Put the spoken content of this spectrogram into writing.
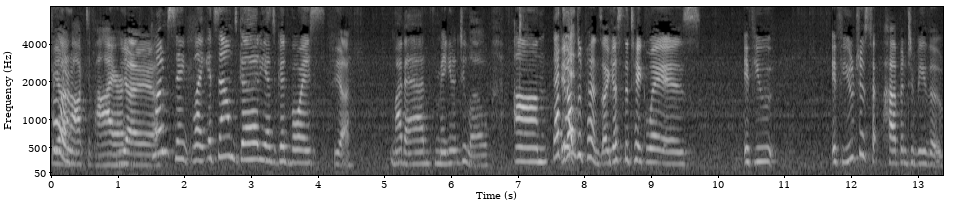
throw Yeah. it an octave higher. Yeah, yeah, yeah. Let him sing. Like it sounds good. He has a good voice. yeah. My bad for making it too low. Um, that's it it. all depends. I guess the takeaway is if you if you just happen to be the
